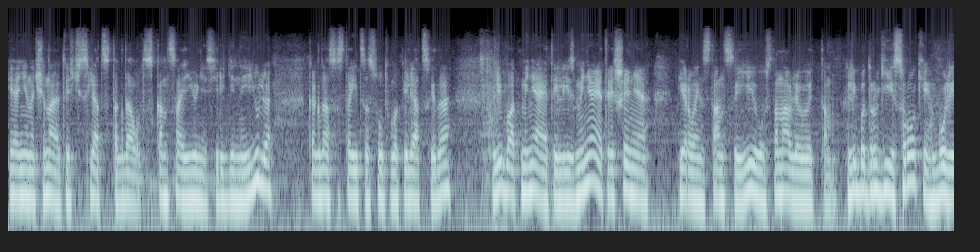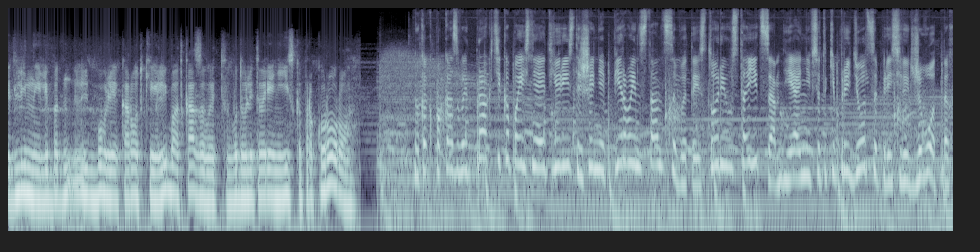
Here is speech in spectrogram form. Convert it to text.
и они начинают исчисляться тогда вот с конца июня, середины июля, когда состоится суд в апелляции, да, либо отменяет или изменяет решение первой инстанции и устанавливает там либо другие сроки, более длинные, либо более короткие, либо отказывает в удовлетворении иска прокурору, Но, как показывает практика, поясняет юрист, решение первой инстанции в этой истории устоится, и они все-таки придется переселить животных.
